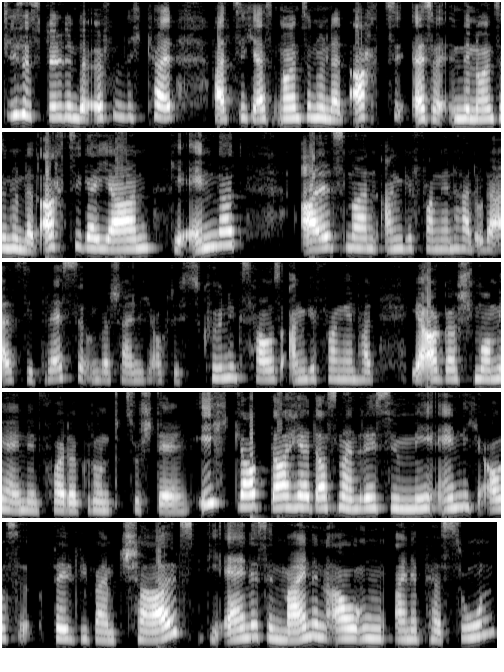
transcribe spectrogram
Dieses Bild in der Öffentlichkeit hat sich erst 1980, also in den 1980er Jahren geändert, als man angefangen hat oder als die Presse und wahrscheinlich auch das Königshaus angefangen hat, ihr Engagement mehr in den Vordergrund zu stellen. Ich glaube daher, dass mein Resümee ähnlich ausfällt wie beim Charles. Die Anne ist in meinen Augen eine Person,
